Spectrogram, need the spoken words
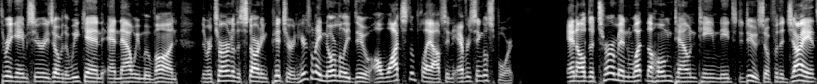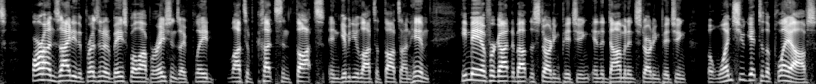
three game series over the weekend, and now we move on. The return of the starting pitcher. And here's what I normally do I'll watch the playoffs in every single sport, and I'll determine what the hometown team needs to do. So for the Giants, Farhan Zaidi, the president of baseball operations, I've played lots of cuts and thoughts and given you lots of thoughts on him. He may have forgotten about the starting pitching and the dominant starting pitching but once you get to the playoffs,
